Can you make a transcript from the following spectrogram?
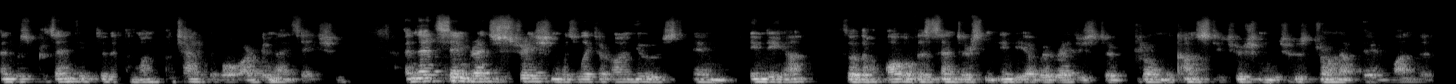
And was presented to the non charitable organization. And that same registration was later on used in India. So the, all of the centers in India were registered from the constitution, which was drawn up there in London.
